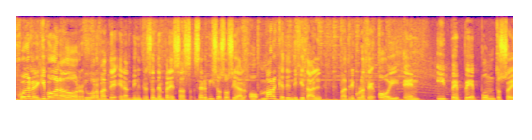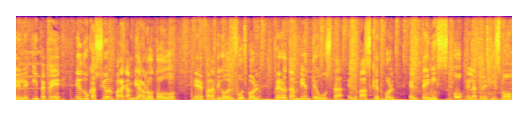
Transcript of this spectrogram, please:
Juega en el equipo ganador, fórmate en administración de empresas, servicio social o marketing digital. Matricúlate hoy en ipp.cl. IPP, educación para cambiarlo todo. Eres fanático del fútbol, pero también te gusta el básquetbol, el tenis o el atletismo.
